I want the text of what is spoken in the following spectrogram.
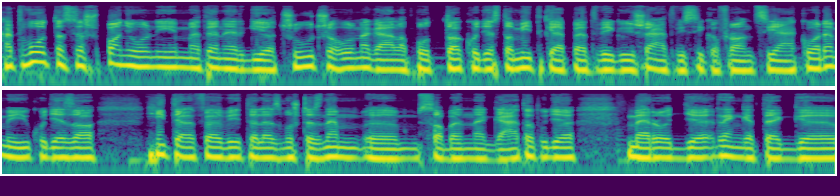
Hát volt az a spanyol-német energia energia csúcs, ahol megállapodtak, hogy ezt a midcap-et végül is átviszik a franciákon. Reméljük, hogy ez a hitelfelvétel, ez most ez nem ö, szab ennek gátat, ugye, mert hogy rengeteg, ö,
